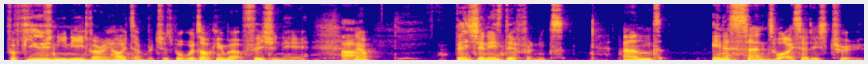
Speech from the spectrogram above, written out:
For fusion, you need very high temperatures, but we're talking about fission here. Ah. Now, fission is different, and in a sense, what I said is true.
